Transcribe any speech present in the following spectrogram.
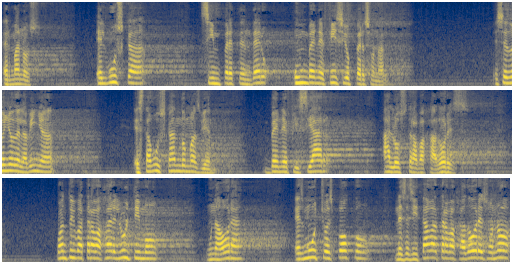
hermanos, Él busca sin pretender un beneficio personal. Ese dueño de la viña está buscando más bien beneficiar a los trabajadores. ¿Cuánto iba a trabajar el último? ¿Una hora? ¿Es mucho? ¿Es poco? ¿Necesitaba trabajadores o no?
